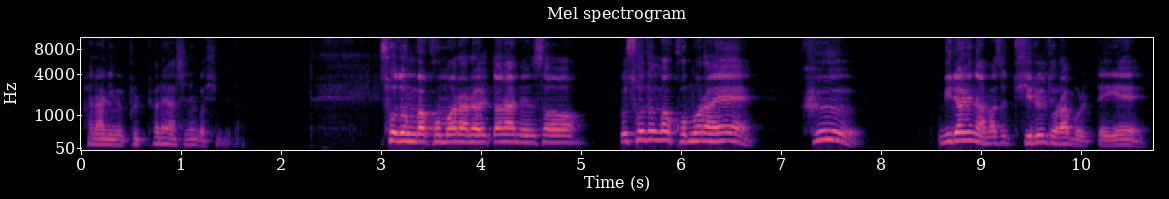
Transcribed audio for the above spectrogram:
하나님이 불편해 하시는 것입니다. 소돔과 고모라를 떠나면서 그 소돔과 고모라의 그 미련이 남아서 뒤를 돌아볼 때에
